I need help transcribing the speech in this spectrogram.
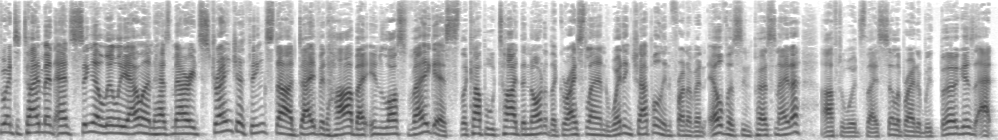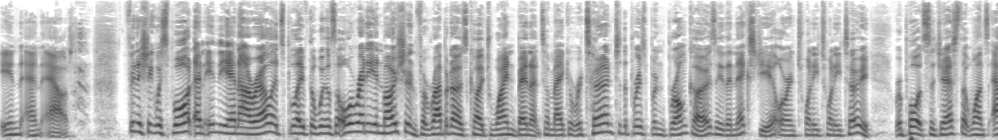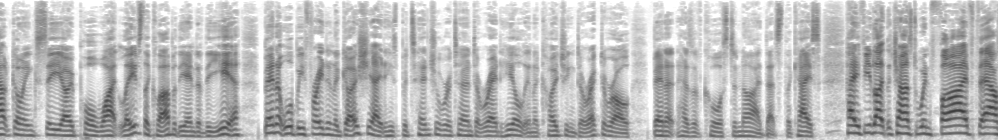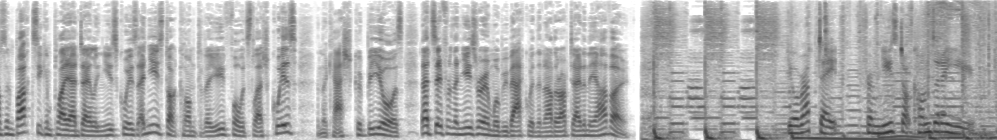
To entertainment and singer Lily Allen has married Stranger Things star David Harbour in Las Vegas. The couple tied the knot at the Graceland Wedding Chapel in front of an Elvis impersonator. Afterwards, they celebrated with burgers at In and Out. Finishing with sport, and in the NRL, it's believed the wheels are already in motion for Rabbitohs coach Wayne Bennett to make a return to the Brisbane Broncos either next year or in 2022. Reports suggest that once outgoing CEO Paul White leaves the club at the end of the year, Bennett will be free to negotiate his potential return to Red Hill in a coaching director role. Bennett has, of course, denied that's the case. Hey, if you'd like the chance to win 5,000 bucks, you can play our daily news quiz at news.com.au forward slash quiz, and the cash could be yours. That's it from the newsroom. We'll be back with another update in the Arvo. Your update from news.com.au.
